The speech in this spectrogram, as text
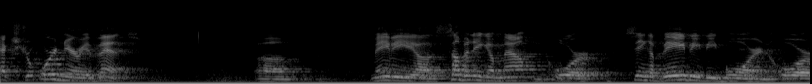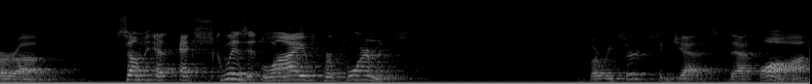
extraordinary events. Um, maybe uh, a mountain, or seeing a baby be born, or uh, some exquisite live performance. But research suggests that awe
